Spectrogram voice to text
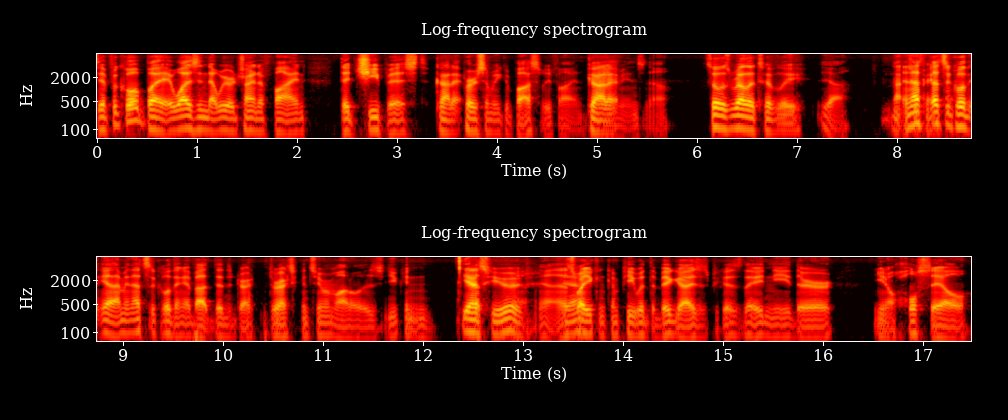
difficult, but it wasn't that we were trying to find the cheapest got it. person we could possibly find. Got it. Means no. So it was relatively Yeah. Not. and that's that's the cool thing. Yeah, I mean that's the cool thing about the, direct direct to consumer model is you can yeah, it's that's- yeah, huge. Yeah, that's Yeah. why you can compete with the big guys is because they need their, you know, wholesale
